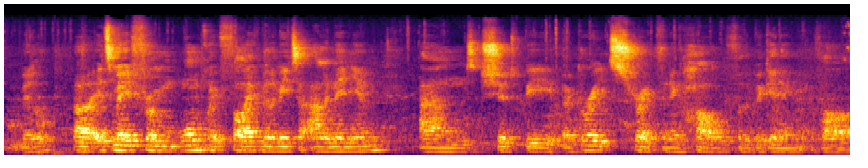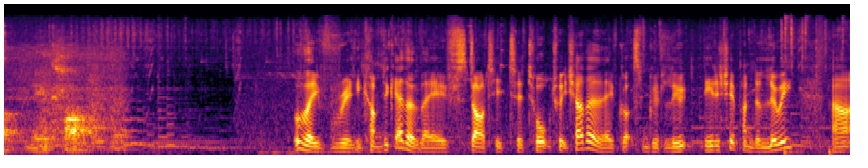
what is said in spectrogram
the middle. Uh, it's made from 1.5 millimeter aluminium and should be a great strengthening hull for the beginning of our new car. Well, they've really come together. They've started to talk to each other. They've got some good leadership under Louis, uh,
